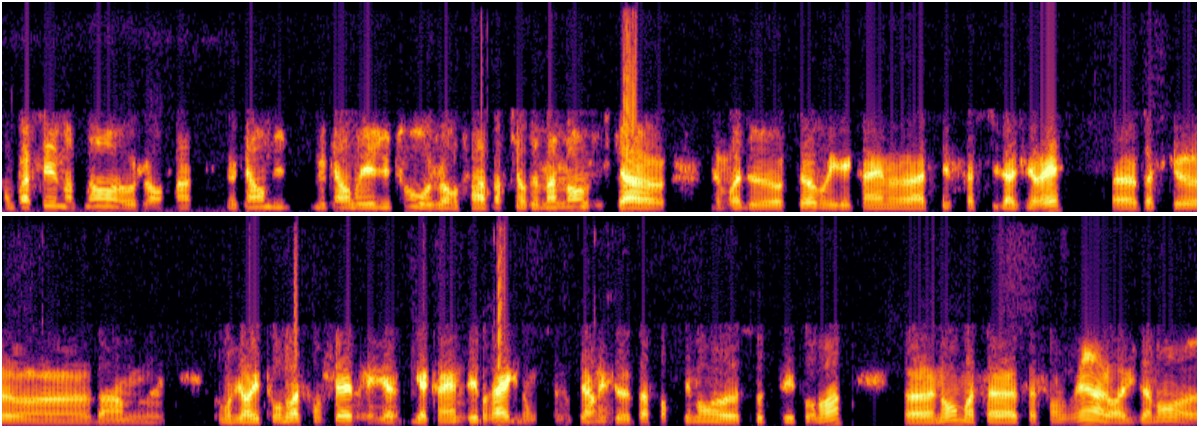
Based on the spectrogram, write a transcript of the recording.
sont passées maintenant au enfin, le calendrier, le calendrier du tour au enfin, à partir de maintenant jusqu'à euh, le mois de octobre, il est quand même euh, assez facile à gérer parce que, ben, comment dire, les tournois s'enchaînent, mais il y a, y a, quand même des breaks, donc ça nous permet de pas forcément sauter les tournois. non, moi, ça, ça change rien. Alors évidemment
